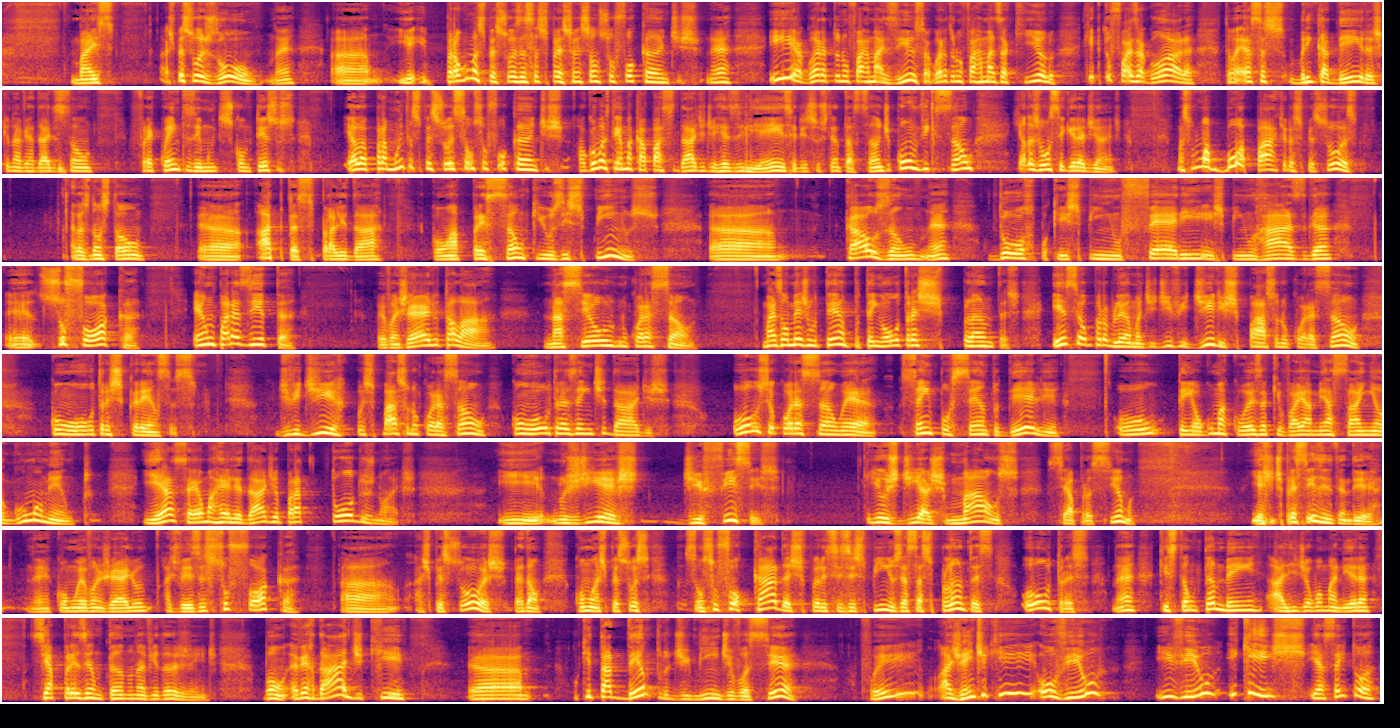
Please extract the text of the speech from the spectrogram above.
mas as pessoas zoam, né? Ah, e, e para algumas pessoas essas expressões são sufocantes, né? E agora tu não faz mais isso, agora tu não faz mais aquilo, o que, que tu faz agora? Então essas brincadeiras que na verdade são frequentes em muitos contextos ela para muitas pessoas são sufocantes. Algumas têm uma capacidade de resiliência, de sustentação, de convicção que elas vão seguir adiante. Mas para uma boa parte das pessoas, elas não estão é, aptas para lidar com a pressão que os espinhos ah, causam, né? Dor, porque espinho fere, espinho rasga, é, sufoca. É um parasita. O evangelho está lá nasceu no coração. Mas, ao mesmo tempo, tem outras plantas. Esse é o problema de dividir espaço no coração com outras crenças. Dividir o espaço no coração com outras entidades. Ou seu coração é 100% dele, ou tem alguma coisa que vai ameaçar em algum momento. E essa é uma realidade para todos nós. E nos dias difíceis e os dias maus se aproximam, e a gente precisa entender né, como o evangelho às vezes sufoca a, as pessoas, perdão, como as pessoas são sufocadas por esses espinhos, essas plantas, outras, né, que estão também ali de alguma maneira se apresentando na vida da gente. Bom, é verdade que é, o que está dentro de mim, de você, foi a gente que ouviu e viu e quis e aceitou.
